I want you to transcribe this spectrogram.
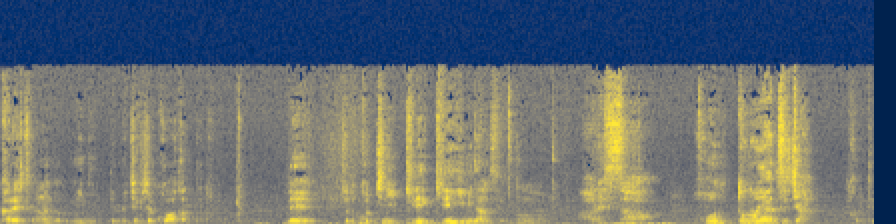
彼氏かなんかを見に行ってめちゃくちゃ怖かったと。でちょっとこっちにキレキレ気味なんですよ。あれさ本当のやつじゃんとか言って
